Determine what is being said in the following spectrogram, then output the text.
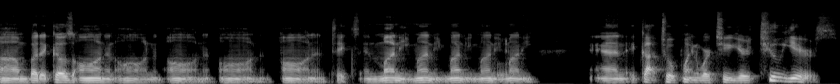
Um, but it goes on and on and on and on and on and takes and money, money, money, money, Yeah. money. And it got to a point where two years, two years,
